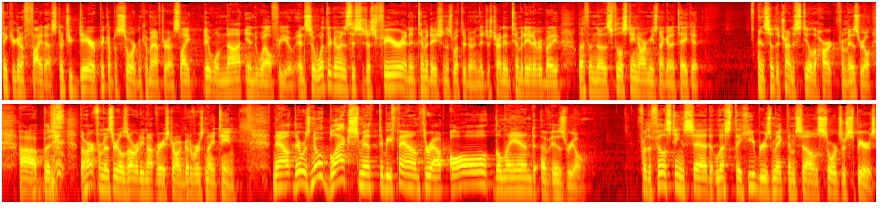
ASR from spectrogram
think you're going to fight us. Don't you dare pick up a sword and come after us. Like, it will not end well for you. And so, what they're doing is this is just fear and intimidation, is what they're doing. They're just trying to intimidate everybody, let them know this Philistine army is not going to take it. And so they're trying to steal the heart from Israel. Uh, but the heart from Israel is already not very strong. Go to verse 19. Now, there was no blacksmith to be found throughout all the land of Israel. For the Philistines said, Lest the Hebrews make themselves swords or spears.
